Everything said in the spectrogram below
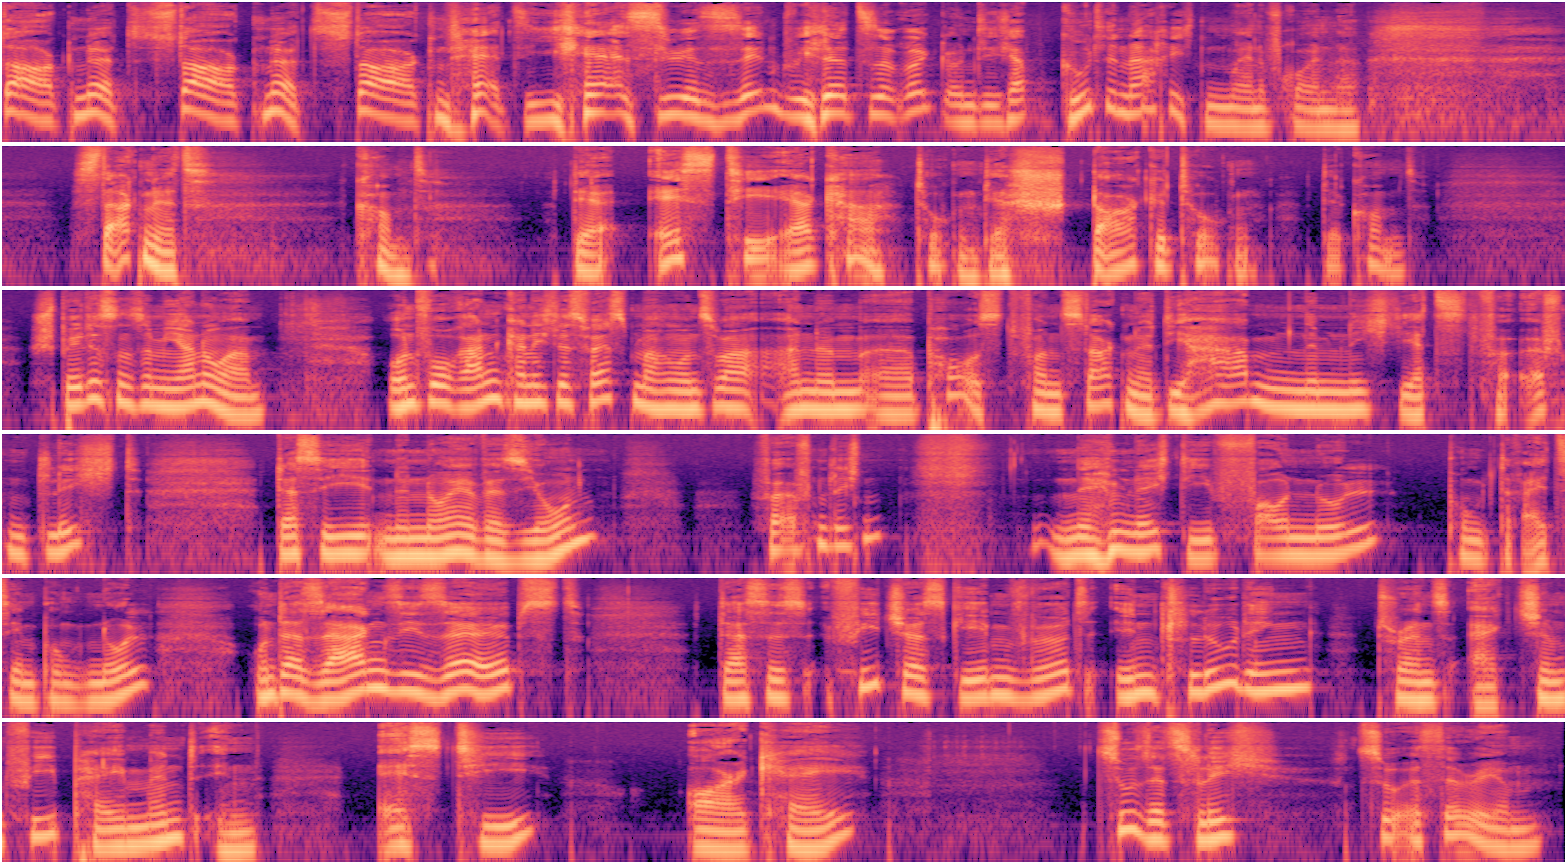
Starknet, Starknet, Starknet. Yes, wir sind wieder zurück und ich habe gute Nachrichten, meine Freunde. Starknet kommt. Der STRK-Token, der starke Token, der kommt. Spätestens im Januar. Und woran kann ich das festmachen? Und zwar an einem äh, Post von Starknet. Die haben nämlich jetzt veröffentlicht, dass sie eine neue Version veröffentlichen, nämlich die V0.13.0. Und da sagen sie selbst, dass es Features geben wird, including Transaction Fee Payment in STRK zusätzlich zu Ethereum.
